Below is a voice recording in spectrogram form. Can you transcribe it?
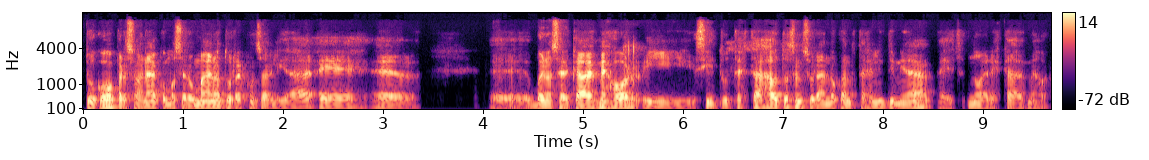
tú como persona, como ser humano, tu responsabilidad es, eh, eh, bueno, ser cada vez mejor y si tú te estás autocensurando cuando estás en la intimidad, no eres cada vez mejor.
